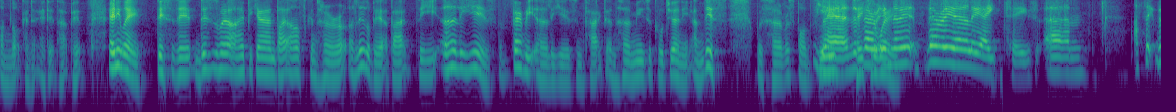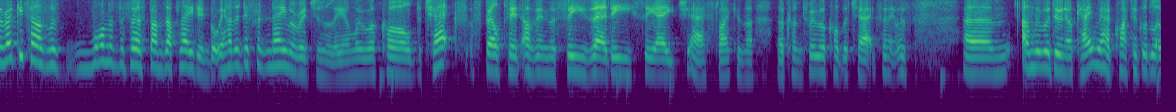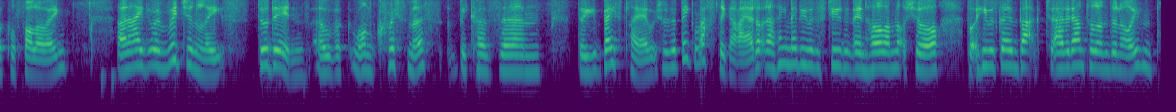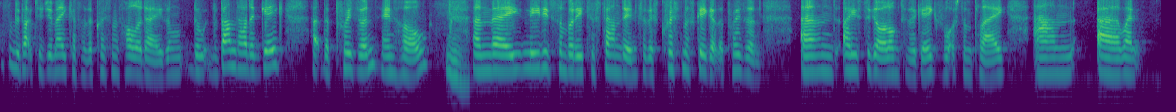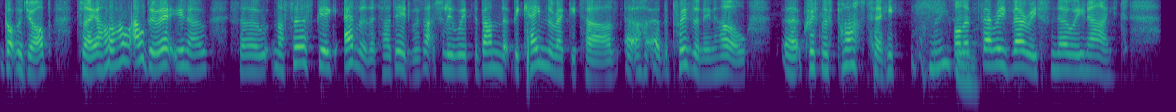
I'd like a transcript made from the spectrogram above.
I'm not going to edit that bit. Anyway, this is it. This is where I began by asking her a little bit about the early years, the very early years, in fact, and her musical journey. And this was her response. Lou, Yeah, the take very, it away. in the very early 80s. Um, I think the Red Guitars was one of the first bands I played in, but we had a different name originally, and we were called the Czechs, spelt it as in the C Z E C H S, like in the, the country. We were called the Czechs, and it was, um, and we were doing okay. We had quite a good local following, and I originally stood in over one Christmas because. Um, the bass player, which was a big rasta guy. I don't know. I think maybe he was a student in Hull. I'm not sure, but he was going back to either down to London or even possibly back to Jamaica for the Christmas holidays. And the, the band had a gig at the prison in Hull, and they needed somebody to stand in for this Christmas gig at the prison. And I used to go along to the gigs, watch them play, and uh, went got the job. Play, oh, I'll, I'll do it, you know. So my first gig ever that I did was actually with the band that became the Red Guitars uh, at the prison in Hull, uh, Christmas party Amazing. on a very very snowy night.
